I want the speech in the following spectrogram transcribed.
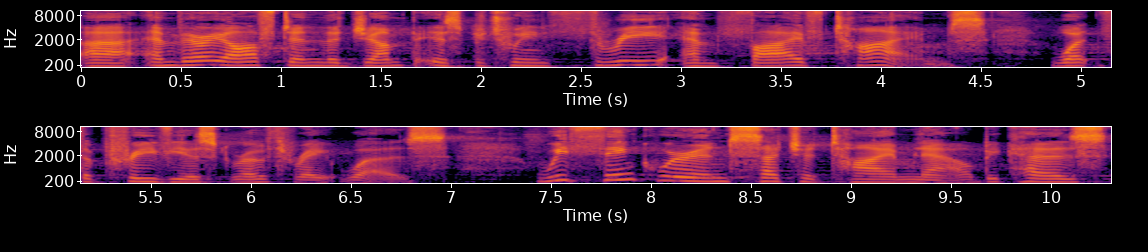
Uh, and very often the jump is between three and five times what the previous growth rate was. We think we're in such a time now because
